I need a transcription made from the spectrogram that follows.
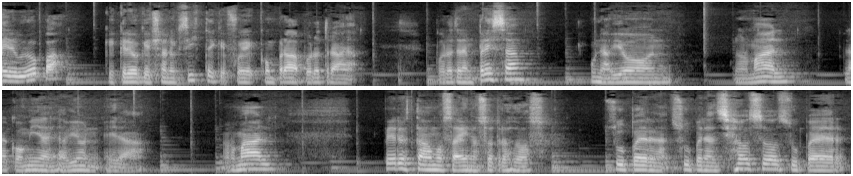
Air Europa, que creo que ya no existe, que fue comprada por otra, por otra empresa un avión normal, la comida del avión era normal, pero estábamos ahí nosotros dos, súper, súper ansiosos, súper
